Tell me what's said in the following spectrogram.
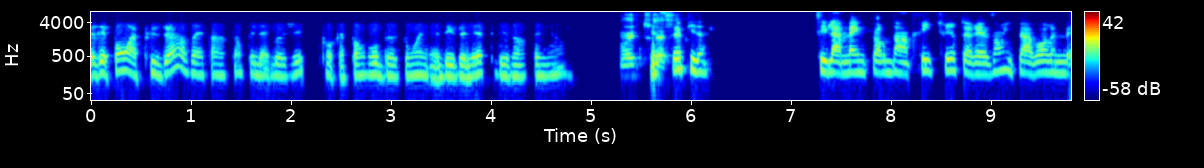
répond à plusieurs intentions pédagogiques pour répondre aux besoins des élèves et des enseignants. Oui, tout à fait. C'est la même porte d'entrée. Écrire, tu as raison, il peut avoir une,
